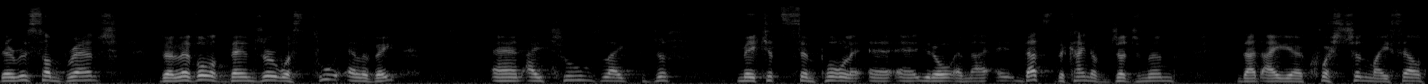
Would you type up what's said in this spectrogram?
There is some branch. The level of danger was too elevate. And I choose like to just make it simple, uh, uh, you know, and I, I- that's the kind of judgment that I uh, question myself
